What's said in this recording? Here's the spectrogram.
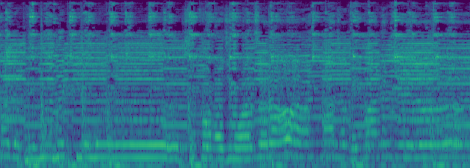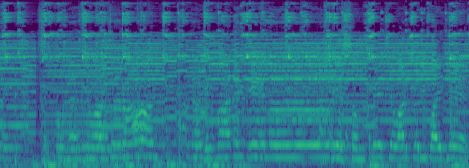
माझ्या भीमान केलं. जीवाचं रान जीवाचं रान समतेचे वारकरी पाहिजे.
